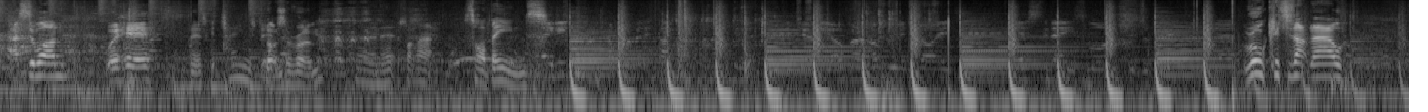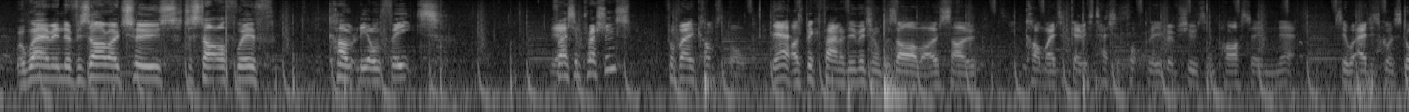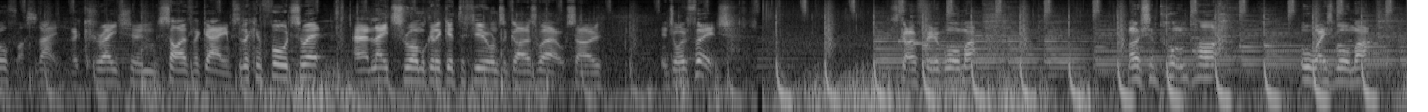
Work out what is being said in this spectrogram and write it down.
That's the one. We're here. Let's get changed in. Lots of room. And it's like that. Sardines. We're all kitted up now. We're wearing the Visaro 2s to start off with. Currently on feet. First impressions? Feel very comfortable. Yeah. I was a big fan of the original Visaro, so can't wait to get this tested properly, a bit of shooting, passing, yeah. See what Eddie's got in store for us today. The creation side of the game. So looking forward to it. And later on we're going to give the Furons a go as well. So enjoy the footage. Let's go through the warm up. Most important part, always warm up.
